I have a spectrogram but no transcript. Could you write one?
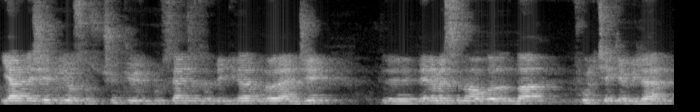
yerleşebiliyorsunuz. Çünkü bu Saint Joseph'e giren öğrenci e, deneme sınavlarında full çekebilen,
